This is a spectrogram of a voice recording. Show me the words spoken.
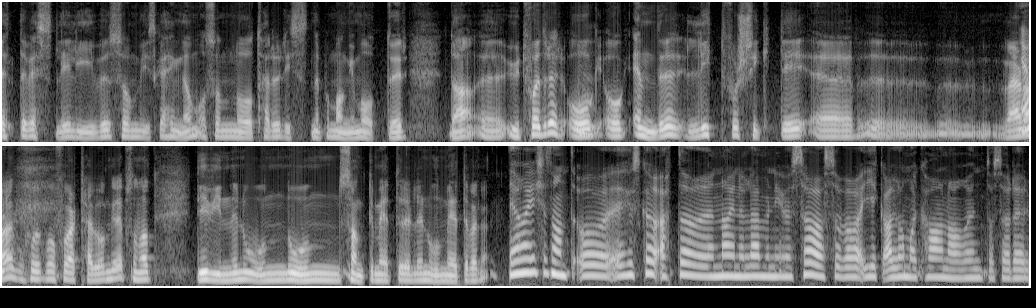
dette vestlige livet som vi skal hegne om, og som nå terroristene på mange måter da uh, utfordrer og, mm. og, endrer litt forsiktig uh, hver dag for, for hvert terrorangrep, sånn at de vinner noen, noen, centimeter eller noen meter hver gang? Ja, ikke sant. Og jeg husker etter 9-11 i USA så var, gikk alle amerikanere rundt og sa det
